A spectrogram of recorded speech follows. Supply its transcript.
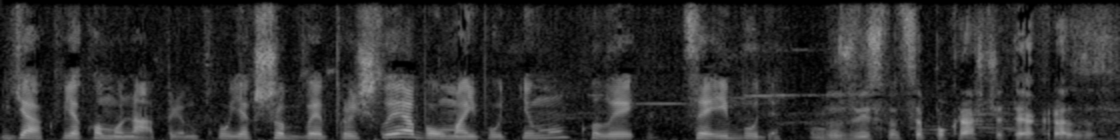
Як, в якому напрямку? Якщо б ви пройшли або в майбутньому, коли це і буде? Ну, звісно, це покращити якраз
